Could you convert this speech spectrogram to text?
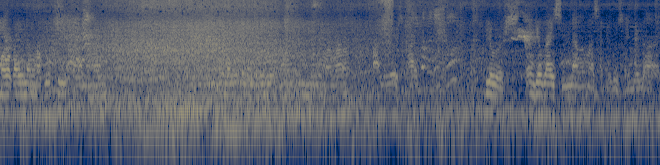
Mawa kayo ng mabuti para naman viewers. Thank you guys. Yun lang ang masabi ko sa inyo lahat.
